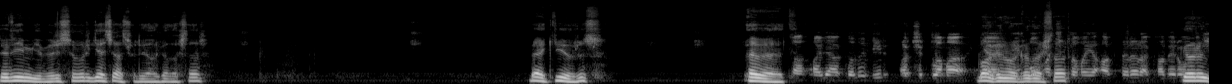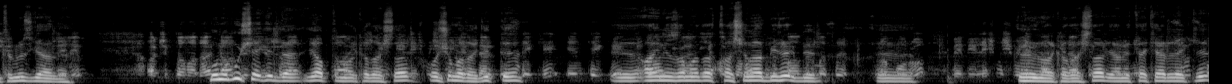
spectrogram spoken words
Dediğim gibi receiver geç açılıyor arkadaşlar. Bekliyoruz. Evet. alakalı bir açıklama Bakın geldi. Arkadaşlar, görüntümüz geldi. bitirelim. Bunu bu şekilde yaptım arkadaşlar. Hoşuma da gitti. Ee, aynı zamanda taşınabilir bir, e, ürün arkadaşlar. Yani tekerlekli.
